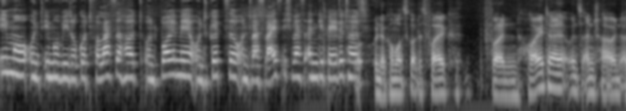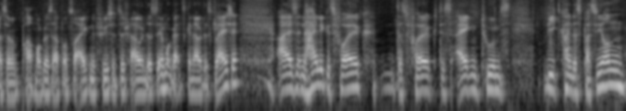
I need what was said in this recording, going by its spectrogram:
immer und immer wieder Gott verlassen hat und Bäume und Götze und was weiß ich was angebetet hat. Und dann kann man das Gottesvolk von heute uns anschauen, also brauchen wir bloß auf unsere eigenen Füße zu schauen, das ist immer ganz genau das Gleiche. Also ein heiliges Volk, das Volk des Eigentums, wie kann das passieren?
